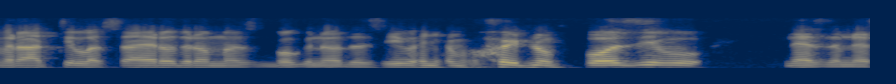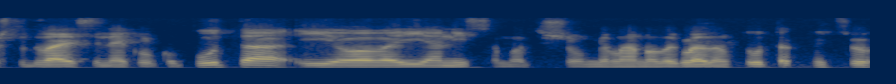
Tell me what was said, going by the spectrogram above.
vratila sa aerodroma zbog neodazivanja vojnom pozivu, ne znam, nešto 20 nekoliko puta i ovaj, ja nisam otišao u Milano da gledam tu utakmicu.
